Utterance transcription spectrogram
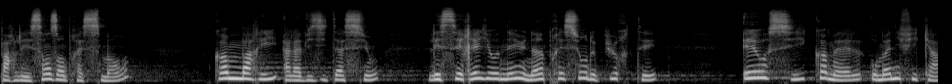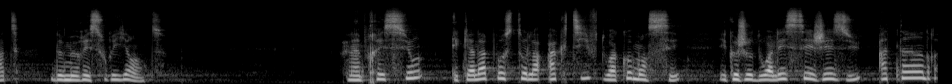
parler sans empressement, comme Marie à la visitation, laisser rayonner une impression de pureté, et aussi, comme elle, au Magnificat, demeurer souriante. L'impression est qu'un apostolat actif doit commencer et que je dois laisser Jésus atteindre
